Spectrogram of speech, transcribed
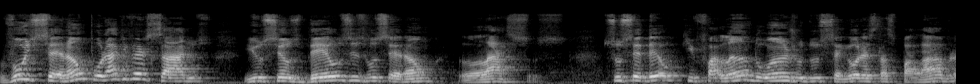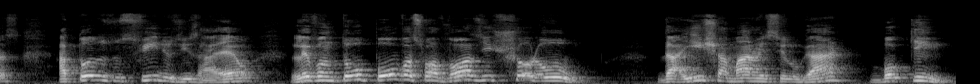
vos serão por adversários, e os seus deuses vos serão laços. Sucedeu que, falando o anjo do Senhor estas palavras a todos os filhos de Israel, levantou o povo a sua voz e chorou. Daí chamaram esse lugar Boquim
